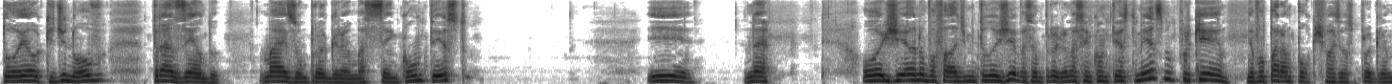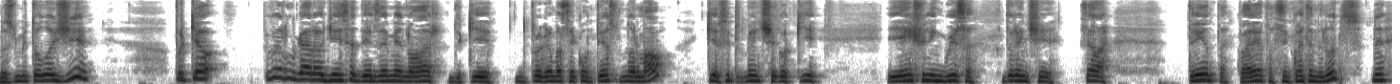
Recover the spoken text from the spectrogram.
tô eu aqui de novo trazendo mais um programa sem contexto. E, né, hoje eu não vou falar de mitologia, vai ser um programa sem contexto mesmo, porque eu vou parar um pouco de fazer os programas de mitologia, porque, em primeiro lugar, a audiência deles é menor do que do programa sem contexto normal, que eu simplesmente chego aqui e encho linguiça durante, sei lá, 30, 40, 50 minutos, né?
